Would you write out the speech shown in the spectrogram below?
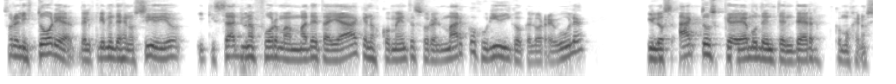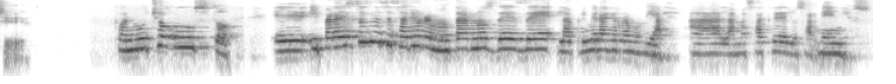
sobre la historia del crimen de genocidio y quizás de una forma más detallada que nos comente sobre el marco jurídico que lo regula y los actos que debemos de entender como genocidio. Con mucho gusto. Eh, y para esto es necesario remontarnos desde la Primera Guerra Mundial a la masacre de los armenios.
